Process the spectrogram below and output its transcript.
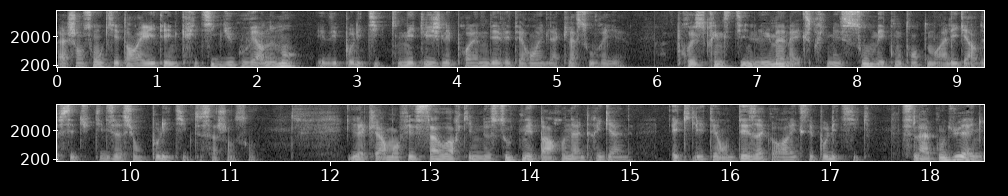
La chanson qui est en réalité une critique du gouvernement et des politiques qui négligent les problèmes des vétérans et de la classe ouvrière. Bruce Springsteen lui-même a exprimé son mécontentement à l'égard de cette utilisation politique de sa chanson. Il a clairement fait savoir qu'il ne soutenait pas Ronald Reagan et qu'il était en désaccord avec ses politiques. Cela a conduit à une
